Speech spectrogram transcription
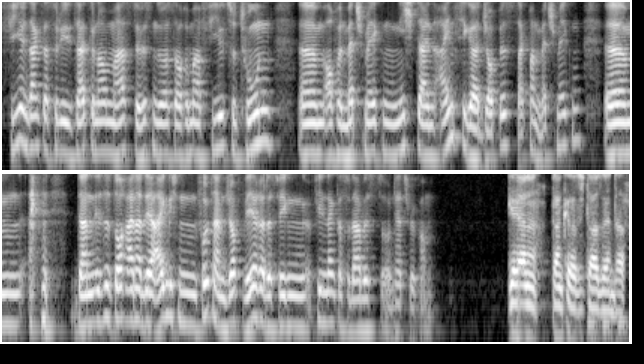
Vielen Dank, dass du dir die Zeit genommen hast. Wir wissen, du hast auch immer viel zu tun, ähm, auch wenn Matchmaking nicht dein einziger Job ist, sagt man Matchmaking, ähm, dann ist es doch einer, der eigentlich ein Fulltime-Job wäre. Deswegen vielen Dank, dass du da bist und herzlich willkommen. Gerne, danke, dass ich da sein darf.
